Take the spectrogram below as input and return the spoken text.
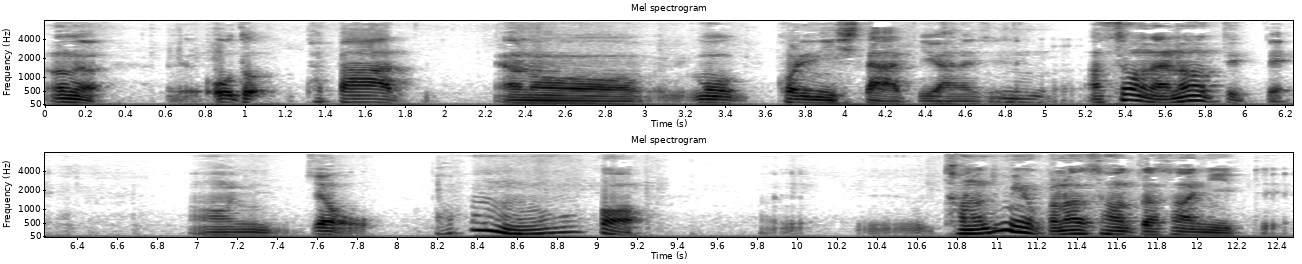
うん、おと、パパ、あのーもうこれにしたっていう話で、うんあ、そうなのって言って、あじゃあ、パパもなんか、頼んでみようかな、サンタさんにって。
